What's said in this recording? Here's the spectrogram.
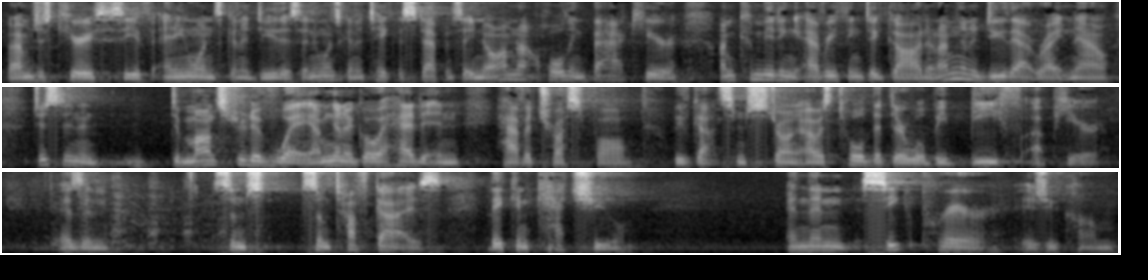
but I'm just curious to see if anyone's going to do this. Anyone's going to take the step and say, No, I'm not holding back here. I'm committing everything to God, and I'm going to do that right now, just in a demonstrative way. I'm going to go ahead and have a trust fall. We've got some strong, I was told that there will be beef up here, as in some, some tough guys. They can catch you. And then seek prayer as you come.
